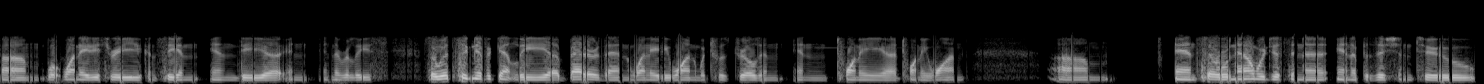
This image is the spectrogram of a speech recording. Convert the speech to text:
Um, 183 you can see in in the uh, in in the release. So it's significantly uh, better than 181, which was drilled in in 2021. Uh, um, and so now we're just in a in a position to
